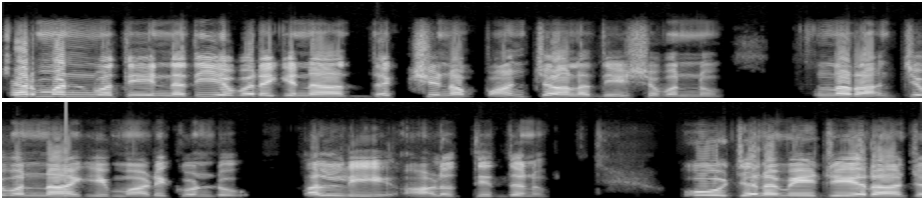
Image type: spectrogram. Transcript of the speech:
ಚರ್ಮನ್ವತಿ ನದಿಯವರೆಗಿನ ದಕ್ಷಿಣ ಪಾಂಚಾಲ ದೇಶವನ್ನು ತನ್ನ ರಾಜ್ಯವನ್ನಾಗಿ ಮಾಡಿಕೊಂಡು ಅಲ್ಲಿ ಆಳುತ್ತಿದ್ದನು. ಓ ಜನಮೇಜಯ ರಾಜ,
